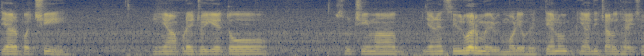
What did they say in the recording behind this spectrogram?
ત્યાર પછી અહીંયા આપણે જોઈએ તો સૂચિમાં જેણે સિલ્વર મળ્યો હોય, તેનું યાદી ચાલુ થાય છે.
